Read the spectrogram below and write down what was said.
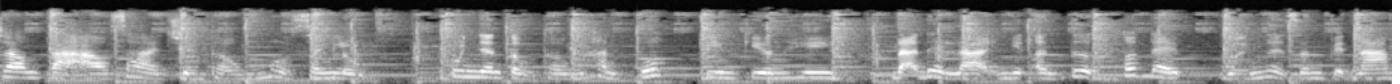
trong tà áo dài truyền thống màu xanh lục, phu nhân Tổng thống Hàn Quốc Kim Kyun Hee đã để lại những ấn tượng tốt đẹp với người dân Việt Nam.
